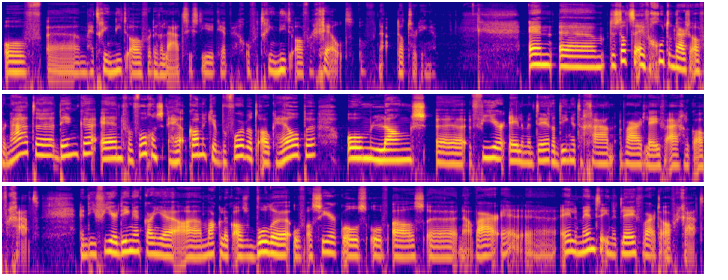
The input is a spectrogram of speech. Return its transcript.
of um, het ging niet over de relaties die ik heb of het ging niet over geld of nou, dat soort dingen. En um, dus dat is even goed om daar eens over na te denken. En vervolgens kan het je bijvoorbeeld ook helpen om langs uh, vier elementaire dingen te gaan waar het leven eigenlijk over gaat. En die vier dingen kan je uh, makkelijk als bollen of als cirkels of als uh, nou, waar, elementen in het leven waar het over gaat.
